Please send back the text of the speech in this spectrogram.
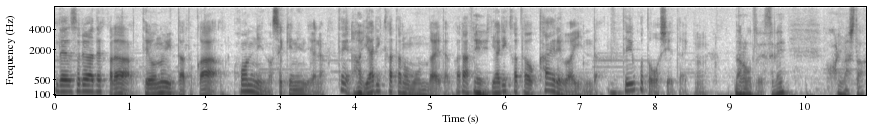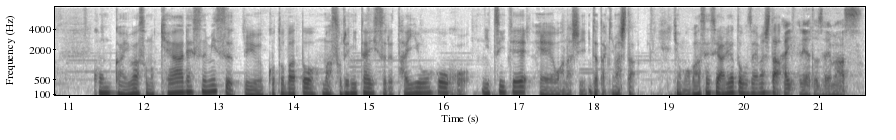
でそれはだから手を抜いたとか本人の責任じゃなくて、はい、やり方の問題だから、ええ、やり方を変えればいいんだっていうことを教えたい、うん、なるほどですね。わかりました。今回はそのケアレスミスという言葉と、まあ、それに対する対応方法について、えー、お話しいただきました。今日も小川先生ありがとうございました。はいありがとうございます。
